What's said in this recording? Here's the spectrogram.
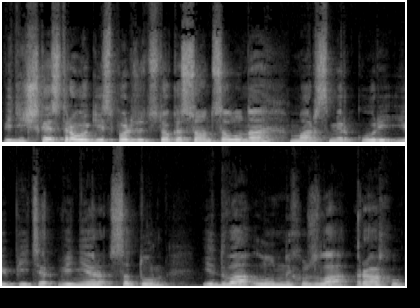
Ведическая астрология использует только Солнце, Луна, Марс, Меркурий, Юпитер, Венера, Сатурн и два лунных узла – Раху,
